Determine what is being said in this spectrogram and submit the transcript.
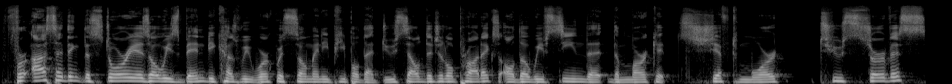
for us, I think the story has always been because we work with so many people that do sell digital products, although we've seen the, the market shift more to service.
